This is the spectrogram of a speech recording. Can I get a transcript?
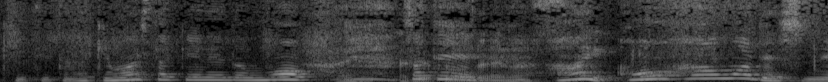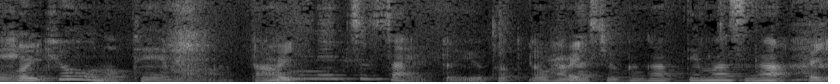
聞いていただきましたけれども、はい、さて、はい、後半はですね、はい、今日のテーマは断熱材ということでお話を伺っていますが、はい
